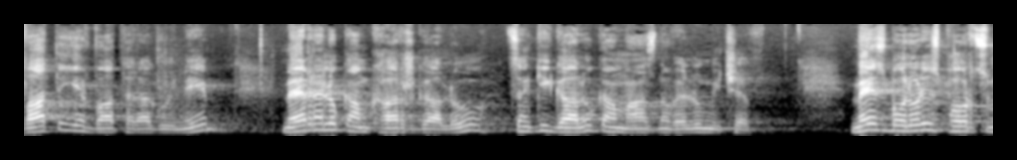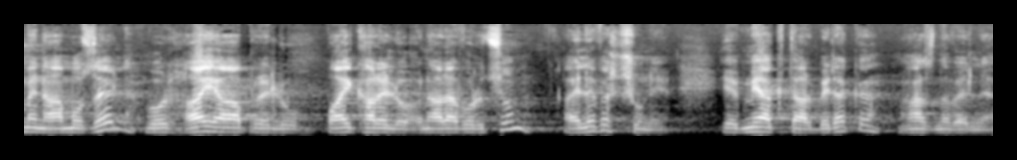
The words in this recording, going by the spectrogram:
վատի եւ վատհրագույնի մեռնելու կամ քարշ գալու, ծնկի գալու կամ հանձնվելու միջև։ Մեզ բոլորիս փորձում են համոզել, որ հայը ապրելու, պայքարելու հնարավորություն այլևս չունի, եւ միակ տարբերակը հանձնվելն է։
